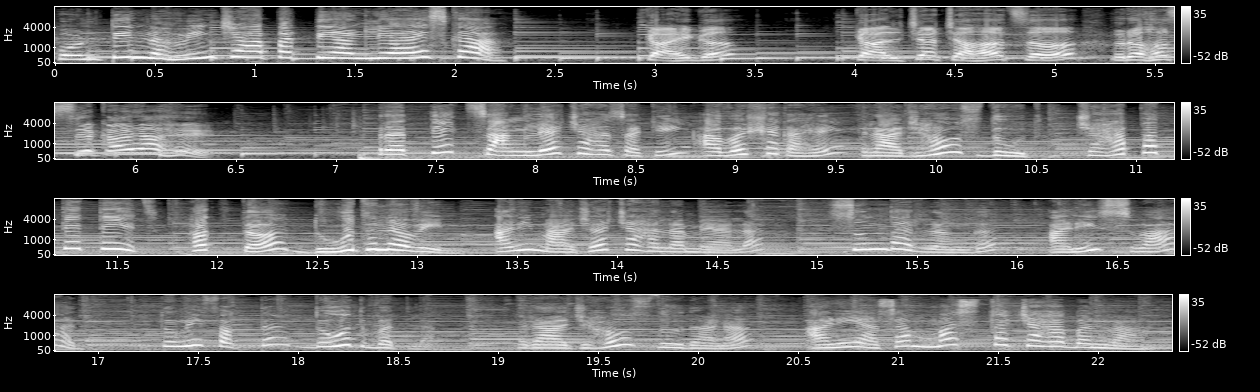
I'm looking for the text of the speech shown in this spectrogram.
कोणती नवीन चहापत्ती आणली आहेस का? काय ग? कालच्या चहाचं रहस्य काय आहे? प्रत्येक चांगल्या चहासाठी आवश्यक आहे राजहंस दूध. चहापत्ती तीच फक्त दूध नवीन. आणि माझ्या चहाला मिळाला सुंदर रंग आणि स्वाद. तुम्ही फक्त दूध बदला. राजहंस दूध आणा आणि असा मस्त चहा बनवा.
